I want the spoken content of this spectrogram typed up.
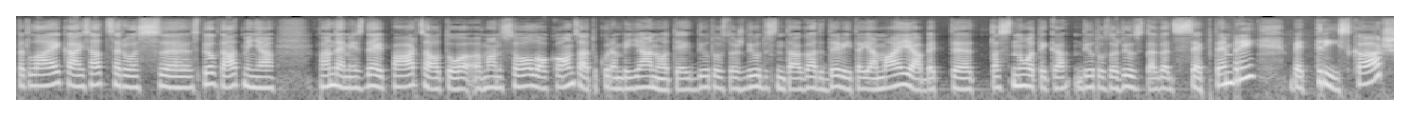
pat laikā es atceros spilgtā atmiņā pandēmijas dēļ pārcelto manu solo koncertu, kuram bija jānotiek 2020. gada 9. maijā, bet uh, tas notika 2020. gada septembrī, bet trīskārš,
